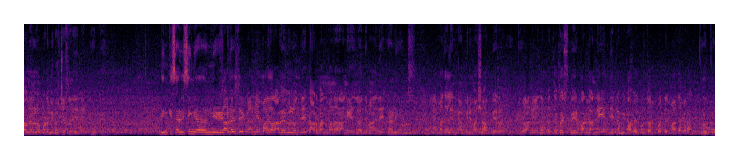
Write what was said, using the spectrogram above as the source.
థౌసండ్ లోపల మీకు వచ్చేస్తుంది ఇది. ఓకే. దీనికి సర్వీసింగ్ అన్ని సర్వీసింగ్ అన్నీ మా దగ్గర అవైలబుల్ ఉంది. తాడ్బండ్ మన రాణిగంజ్లో ఉంది మనది. అమెజాలియన్ కంపెనీ మా షాప్ పేరు. రాణిగంజ్లో ప్రతి ఒక్క స్పేర్ పార్ట్లు అన్నీ దీంట్లో మీకు అవైలబుల్ దొరికిపోతుంది మా దగ్గర. ఓకే.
